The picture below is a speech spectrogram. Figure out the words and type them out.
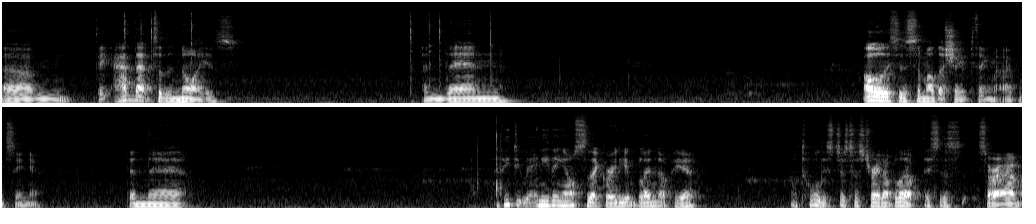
Um, they add that to the noise. And then... Oh, this is some other shape thing that I haven't seen yet. Then there... Did they do anything else to that gradient blend up here? Not at all. It's just a straight up lerp. This is... Sorry, I'm,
